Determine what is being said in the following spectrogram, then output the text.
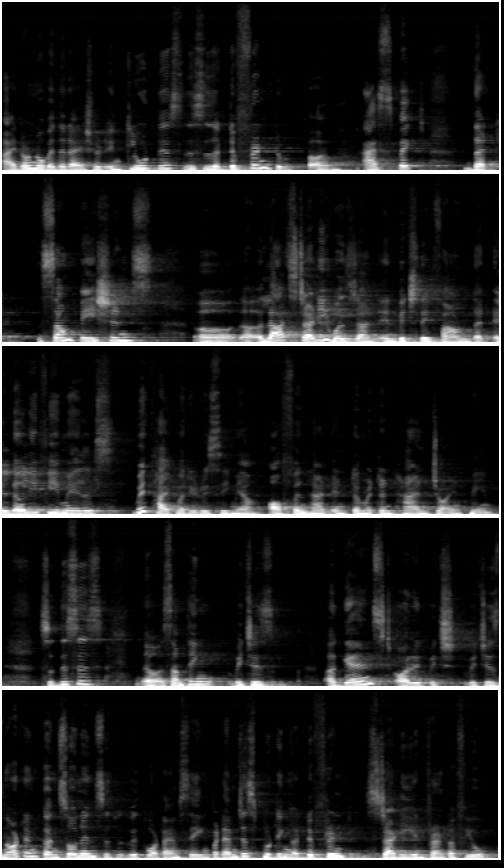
I don't know whether I should include this. This is a different uh, aspect that some patients, uh, a large study was done in which they found that elderly females with hyperuricemia often had intermittent hand joint pain. So this is uh, something which is against or which, which is not in consonance with what I'm saying, but I'm just putting a different study in front of you.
